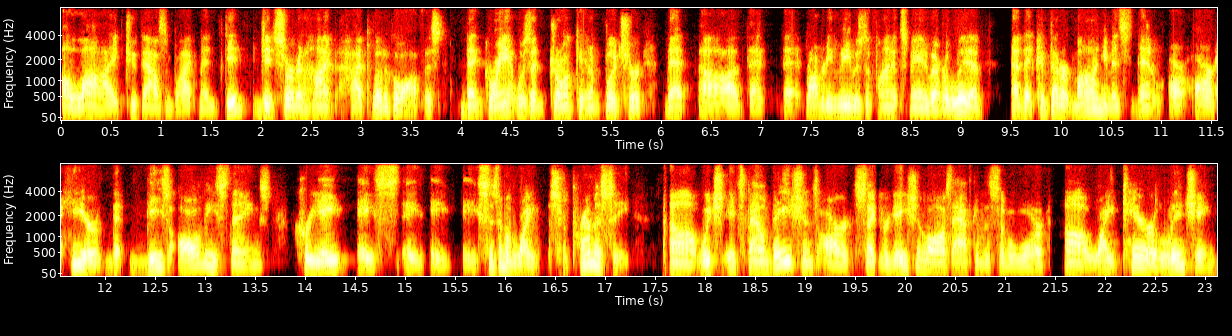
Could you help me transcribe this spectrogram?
a lie 2000 black men did did serve in high high political office that grant was a drunk and a butcher that uh, that that robert e. Lee was the finest man who ever lived and that confederate monuments then are are here that these all these things create a a, a, system of white supremacy uh, which its foundations are segregation laws after the Civil War, uh, white terror, lynching,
